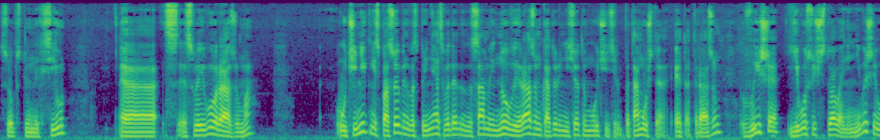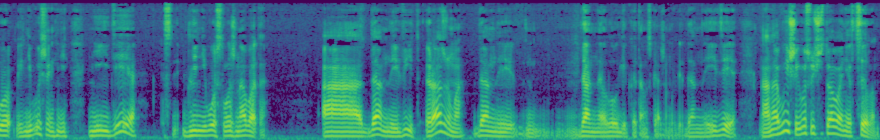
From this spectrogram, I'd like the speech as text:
собственных сил, э, своего разума, ученик не способен воспринять вот этот самый новый разум, который несет ему учитель, потому что этот разум выше его существования, не выше его, не выше не, не идея для него сложновато, а данный вид разума, данный, данная логика, там, скажем, или данная идея, она выше его существования в целом.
